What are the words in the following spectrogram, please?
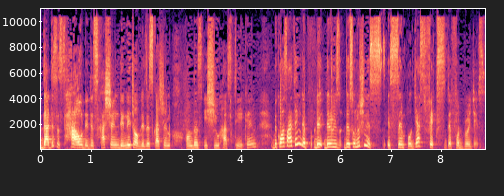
that this is how the discussion, the nature of the discussion on this issue has taken. Because I think the, the, there is, the solution is, is simple just fix the footbridges.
